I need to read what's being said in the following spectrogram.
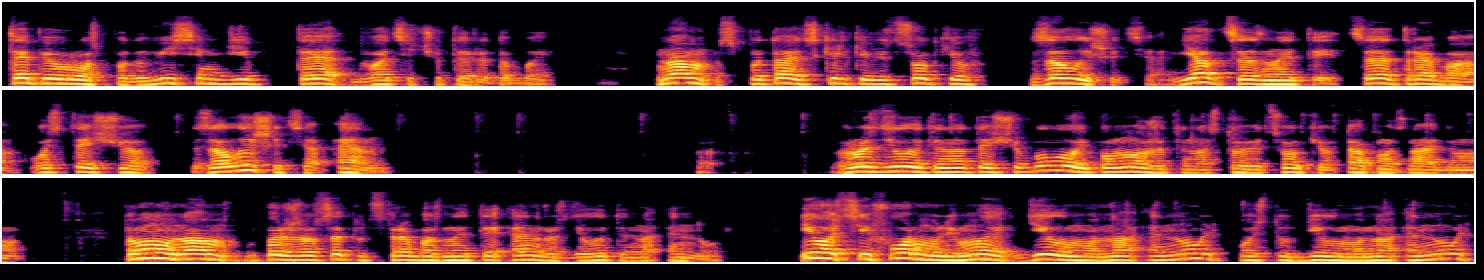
Т піврозпаду 8 діб, Т 24 доби. Нам спитають, скільки відсотків залишиться. Як це знайти? Це треба ось те, що залишиться n, розділити на те, що було, і помножити на 100%. Так ми знайдемо. Тому нам, перш за все, тут треба знайти n розділити на n0. І ось цій формулі ми ділимо на n0, ось тут ділимо на n0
